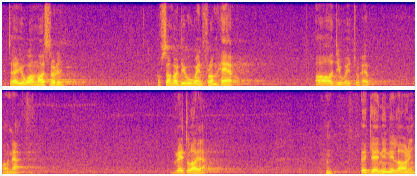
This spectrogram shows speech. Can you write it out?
I'll tell you one more story of somebody who went from hell all the way to heaven on earth. Great lawyer. Hmm. Again in Ilorin.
